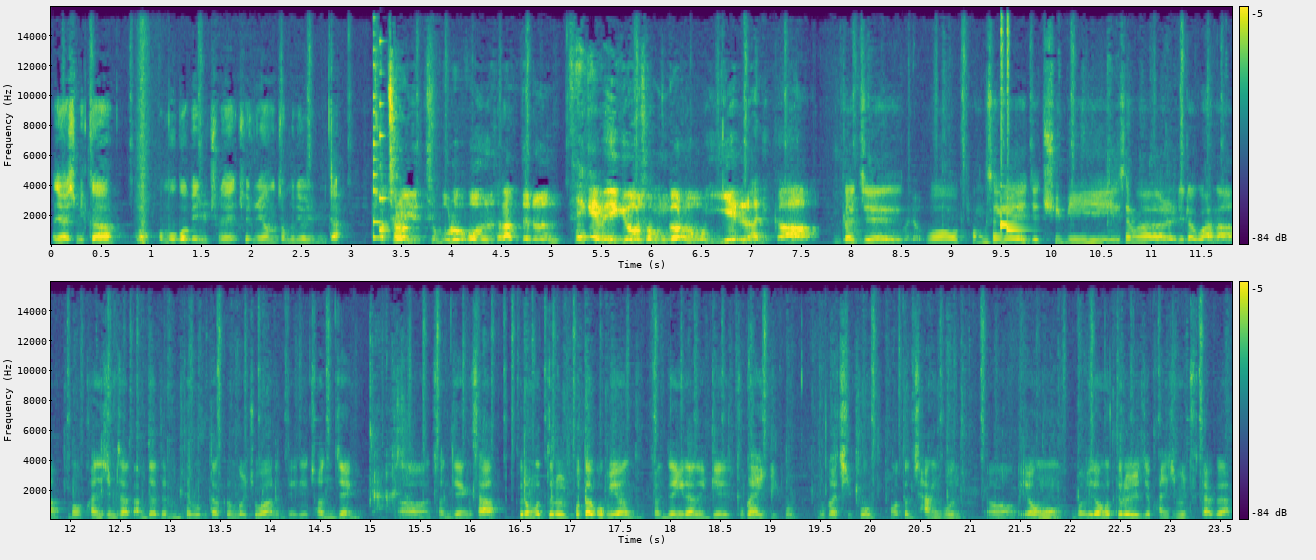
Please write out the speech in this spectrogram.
안녕하십니까 법무법인 유천의 최준영 전문위원입니다. 저처럼 유튜브로 보는 사람들은 세계 외교 전문가로 이해를 하니까. 그러니까 이제 뭐 평생의 이제 취미 생활이라고 하나 뭐 관심사 남자들은 대부분 다 그런 걸 좋아하는데 이제 전쟁, 어 전쟁사 그런 것들을 보다 보면 전쟁이라는 게 누가 이기고 누가 지고 어떤 장군, 어 영웅 뭐 이런 것들을 이제 관심을 두다가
